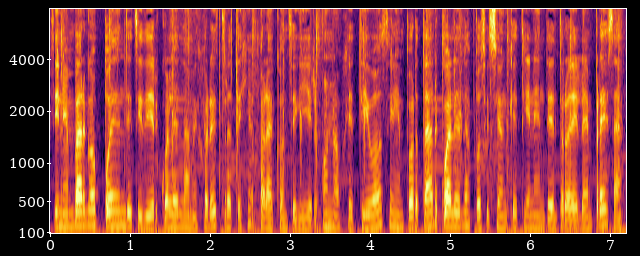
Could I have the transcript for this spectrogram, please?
sin embargo pueden decidir cuál es la mejor estrategia para conseguir un objetivo sin importar cuál es la posición que tienen dentro de la empresa.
